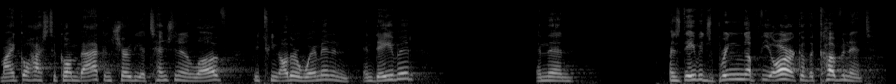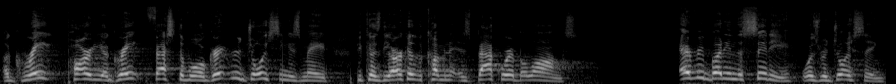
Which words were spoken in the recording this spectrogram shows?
Michal has to come back and share the attention and love between other women and, and David. And then, as David's bringing up the Ark of the Covenant, a great party, a great festival, a great rejoicing is made because the Ark of the Covenant is back where it belongs. Everybody in the city was rejoicing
